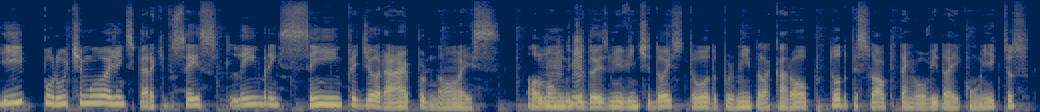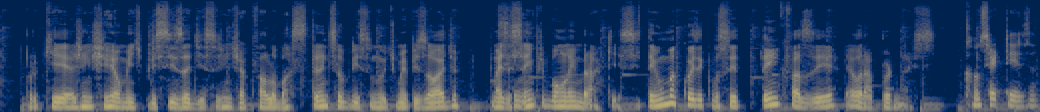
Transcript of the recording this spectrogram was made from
E por último, a gente espera que vocês lembrem sempre de orar por nós. Ao longo Uhum. de 2022 todo, por mim, pela Carol, por todo o pessoal que está envolvido aí com o Ictus. porque a gente realmente precisa disso. A gente já falou bastante sobre isso no último episódio, mas é Sim. é sempre bom lembrar que se tem uma coisa que você tem que fazer é orar por nós. Com certeza.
